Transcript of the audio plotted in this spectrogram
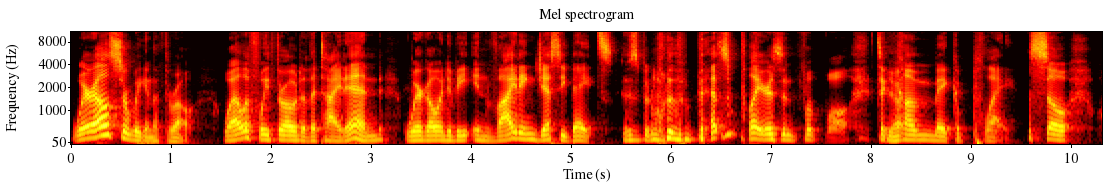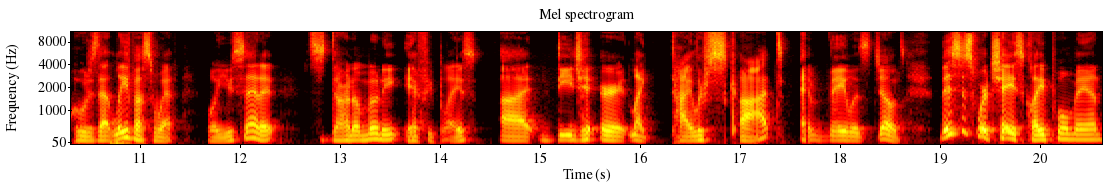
where else are we going to throw? Well, if we throw to the tight end, we're going to be inviting Jessie Bates, who's been one of the best players in football, to Yep. come make a play. So, who does that leave us with? Well, you said it. It's Darnell Mooney, if he plays. Uh, DJ or like Tyler Scott and Velus Jones. This is where Chase Claypool, man,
